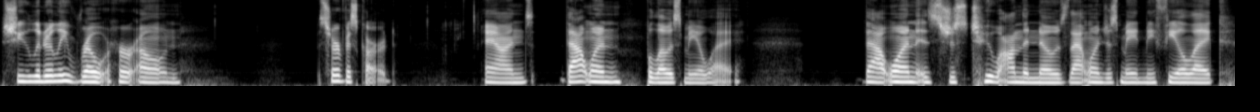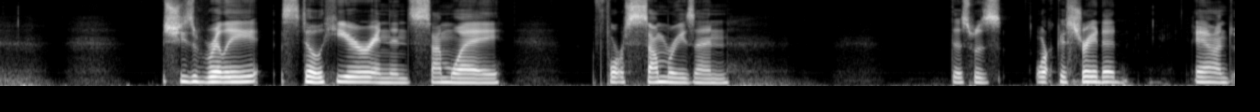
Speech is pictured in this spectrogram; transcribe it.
She literally wrote her own service card. And that one blows me away. That one is just too on the nose. That one just made me feel like she's really still here and in some way for some reason this was orchestrated and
